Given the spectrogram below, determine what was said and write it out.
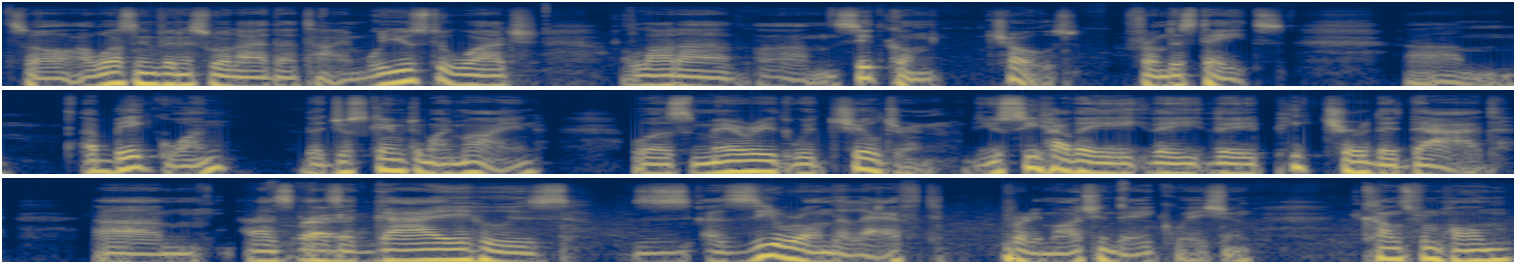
so I was in Venezuela at that time. We used to watch a lot of um, sitcom shows from the states. Um, a big one that just came to my mind was Married with Children. You see how they they they picture the dad um, as right. as a guy who is z- a zero on the left, pretty much in the equation. Comes from home,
